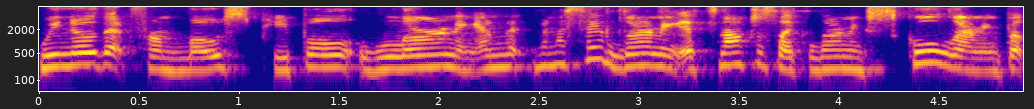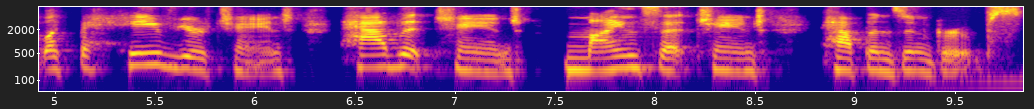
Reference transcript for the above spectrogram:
we know that for most people, learning, and when I say learning, it's not just like learning school learning, but like behavior change, habit change, mindset change happens in groups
